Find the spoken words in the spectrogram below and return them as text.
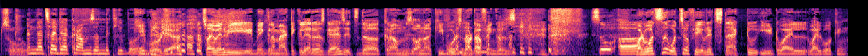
So And that's why there are crumbs on the keyboard. keyboard yeah that's why when we make grammatical errors guys it's the crumbs on our keyboards not our fingers So, uh, but what's the what's your favorite snack to eat while while working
